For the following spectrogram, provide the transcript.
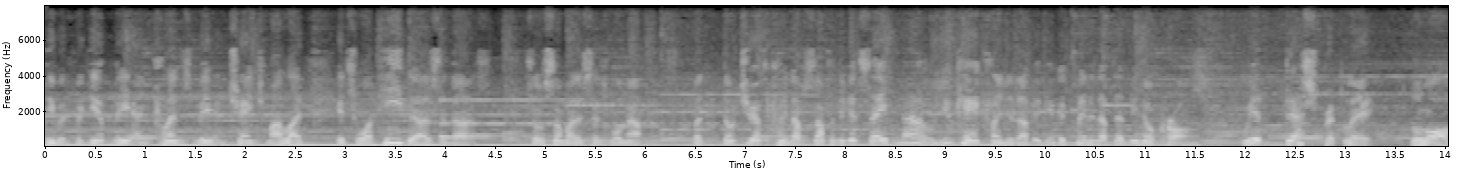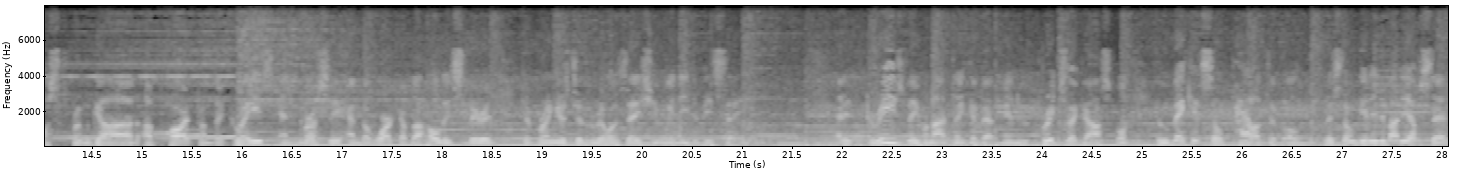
He would forgive me and cleanse me and change my life. It's what He does in us. So somebody says, well now, but don't you have to clean up something to get saved? No, you can't clean it up. If you could clean it up, there'd be no cross. We are desperately lost from God apart from the grace and mercy and the work of the Holy Spirit to bring us to the realization we need to be saved. And it grieves me when I think about men who preach the gospel, who make it so palatable. Let's don't get anybody upset.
